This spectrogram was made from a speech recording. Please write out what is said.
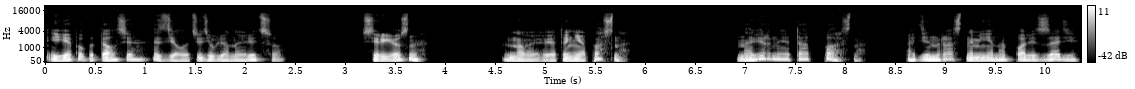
Я попытался сделать удивленное лицо. Серьезно? Но это не опасно? Наверное, это опасно. Один раз на меня напали сзади,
